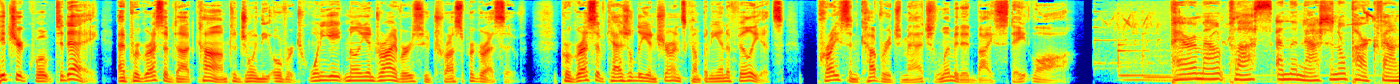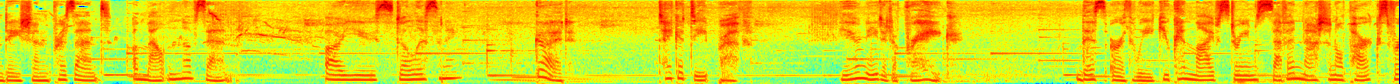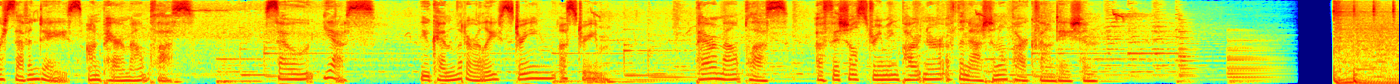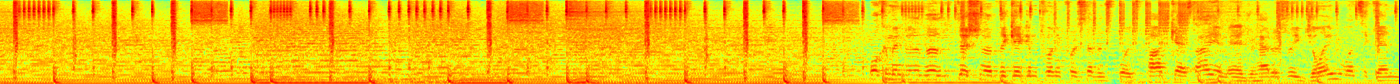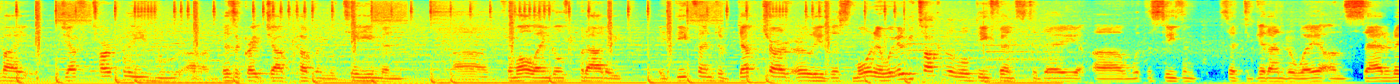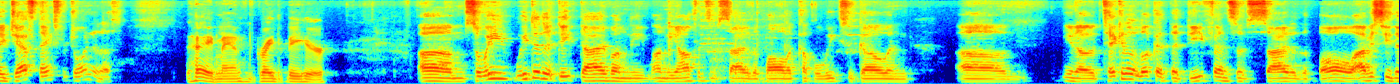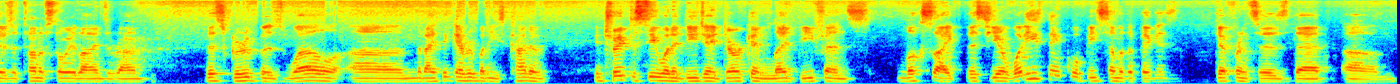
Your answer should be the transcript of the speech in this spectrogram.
Get your quote today at progressive.com to join the over 28 million drivers who trust Progressive. Progressive Casualty Insurance Company and Affiliates. Price and coverage match limited by state law. Paramount Plus and the National Park Foundation present A Mountain of Zen. Are you still listening? Good. Take a deep breath. You needed a break. This Earth Week, you can live stream seven national parks for seven days on Paramount Plus. So, yes, you can literally stream a stream. Paramount Plus, official streaming partner of the National Park Foundation. Edition of the Gig'em 24 7 Sports Podcast. I am Andrew Hattersley, joined once again by Jeff Tarpley, who um, does a great job covering the team and uh, from all angles put out a, a defensive depth chart early this morning. We're going to be talking a little defense today um, with the season set to get underway on Saturday. Jeff, thanks for joining us. Hey, man, great to be here. Um, so we we did a deep dive on the on the offensive side of the ball a couple weeks ago, and um, you know, taking a look at the defensive side of the ball, obviously there's a ton of storylines around this group as well. Um, but I think everybody's kind of intrigued to see what a DJ Durkin led defense looks like this year. What do you think will be some of the biggest differences that um,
